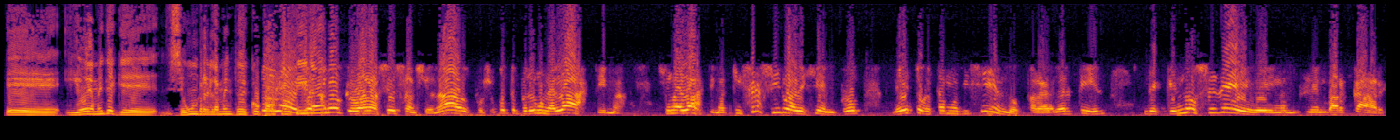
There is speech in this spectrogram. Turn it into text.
eh, y obviamente que según reglamento de Copa No, no, Argentina... yo creo que van a ser sancionados, por supuesto, pero es una lástima, es una lástima. Quizás sirva de ejemplo de esto que estamos diciendo, para advertir de que no se debe em- embarcar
